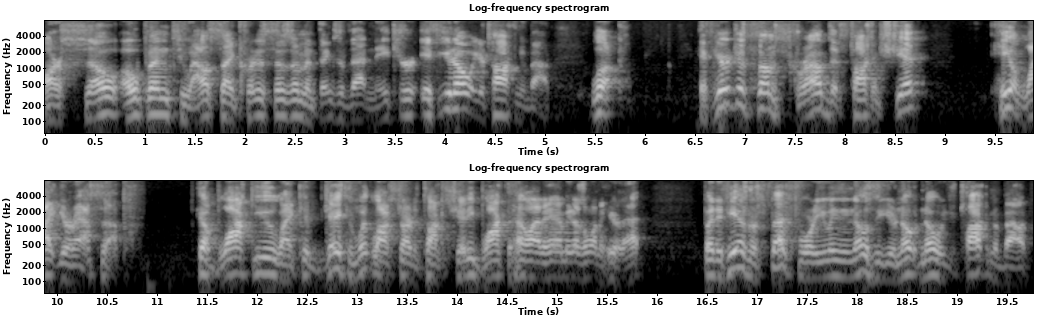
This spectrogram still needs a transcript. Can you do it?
are so open to outside criticism and things of that nature if you know what you're talking about look if you're just some scrub that's talking shit he'll light your ass up he'll block you like if jason whitlock started talking shit he blocked the hell out of him he doesn't want to hear that but if he has respect for you and he knows that you know know what you're talking about,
